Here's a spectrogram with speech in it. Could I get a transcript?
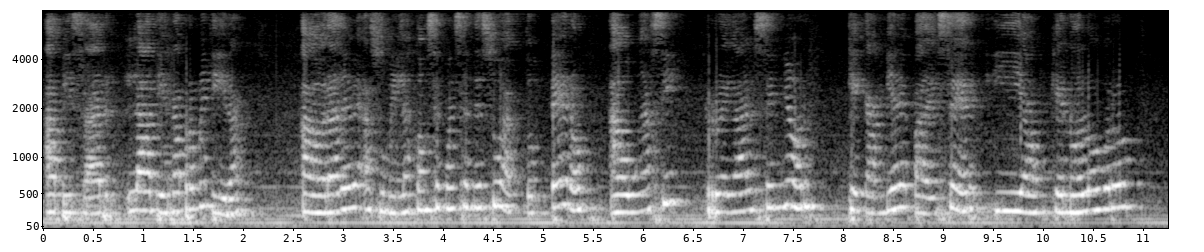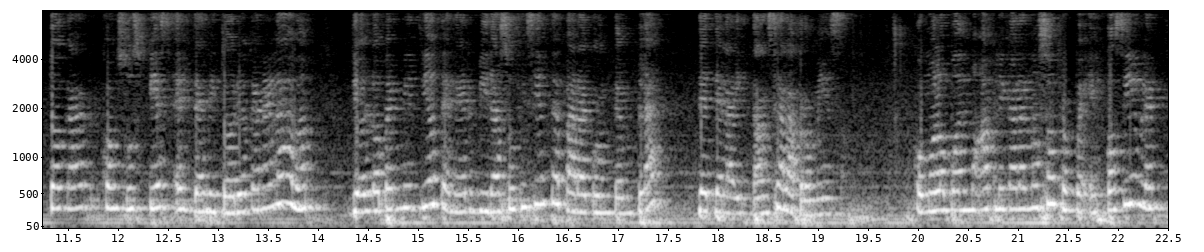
a pisar la tierra prometida ahora debe asumir las consecuencias de su acto, pero aún así ruega al Señor que cambie de padecer y aunque no logró tocar con sus pies el territorio que anhelaba, Dios lo permitió tener vida suficiente para contemplar desde la distancia la promesa. ¿Cómo lo podemos aplicar a nosotros? Pues es posible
